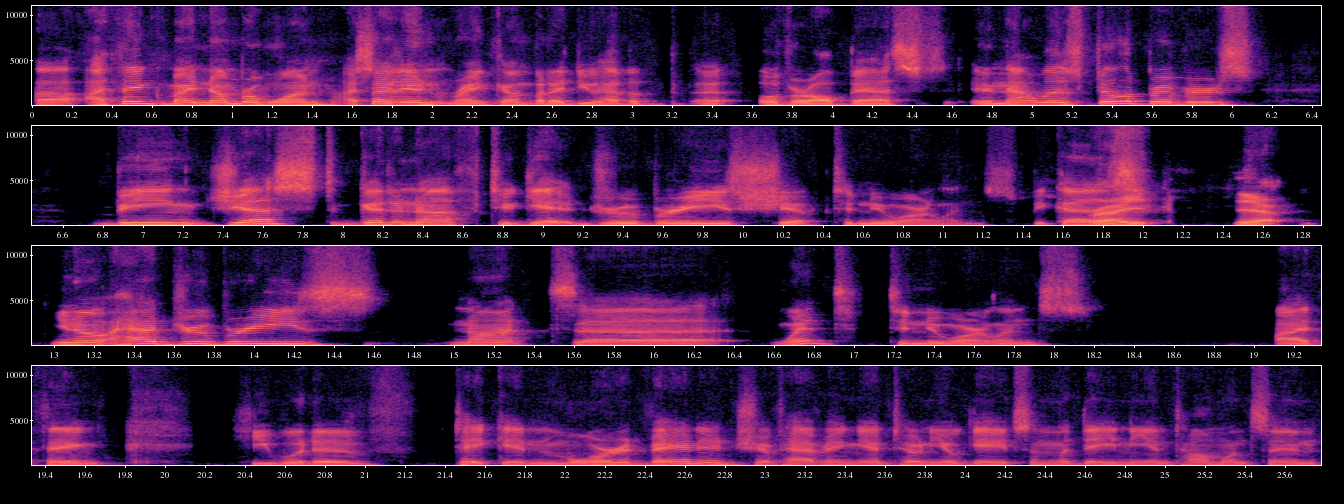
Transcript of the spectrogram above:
Uh, I think my number one, I said I didn't rank them, but I do have a, a overall best, and that was Philip Rivers being just good enough to get Drew Brees shipped to New Orleans. Because, Right. Yeah. you know, had Drew Brees not uh, went to New Orleans, I think he would have taken more advantage of having Antonio Gates and LaDainian Tomlinson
